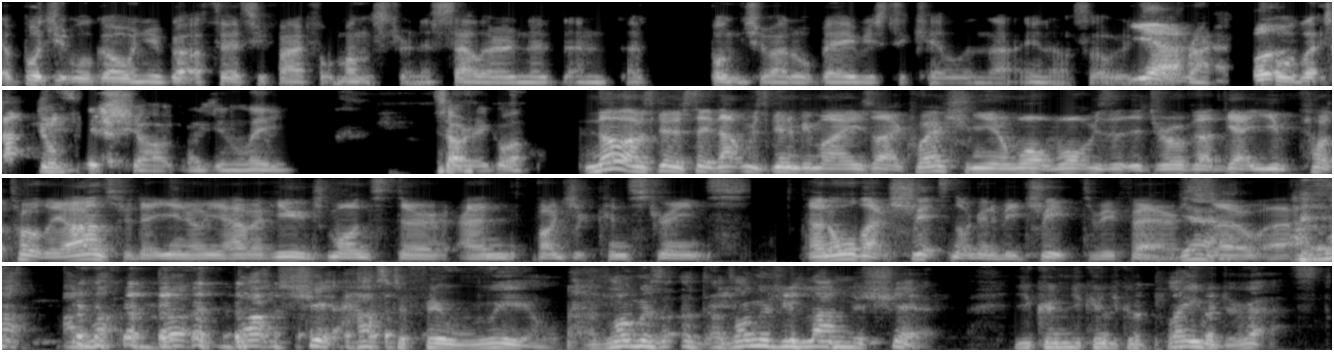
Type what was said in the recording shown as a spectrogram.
a budget will go when you've got a 35 foot monster in a cellar and a, and a bunch of adult babies to kill and that. You know, so Yeah, like, right. well, oh, let's jump is- this shark using Lee. Sorry, go on. No, I was going to say that was going to be my exact question. You know, what what was it that drove that? Yeah, you t- totally answered it. You know, you have a huge monster and budget constraints, and all that shit's not going to be cheap. To be fair, Yeah. so uh, And that, and that, that, that shit has to feel real. As long as as long as you land the shit, you can you can you can play with the rest.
